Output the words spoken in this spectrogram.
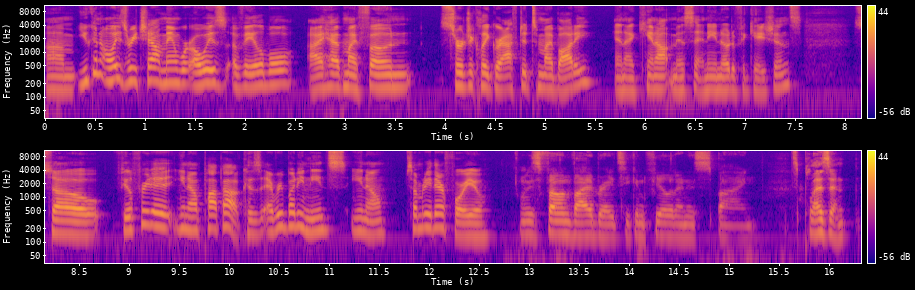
Um, you can always reach out, man. We're always available. I have my phone surgically grafted to my body and I cannot miss any notifications. So feel free to you know pop out because everybody needs you know somebody there for you. When his phone vibrates, he can feel it in his spine. It's pleasant.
